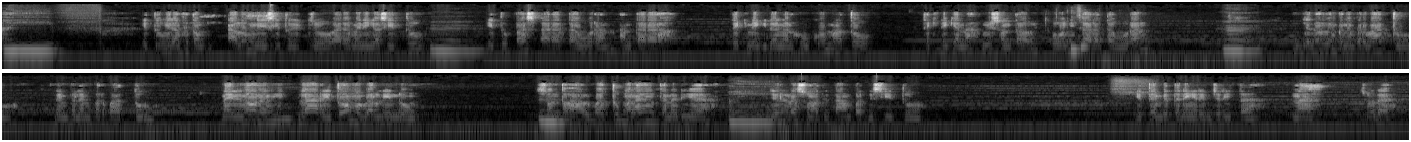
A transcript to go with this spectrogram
Ay, itu bilang ketemu alumni di situ ada meninggal situ hmm. itu pas ada tawuran antara teknik dengan hukum atau teknik yang aku tahu itu. Pokoknya itu ada tawuran. Hmm. jadi lempar-lempar batu. Lempar-lempar batu. Nah ini nona nih lari tuh mau berlindung. Hmm. hal batu melayang karena dia hmm. jadi langsung mati tampak di situ. Itu yang beta ngirim cerita. Nah sudah.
